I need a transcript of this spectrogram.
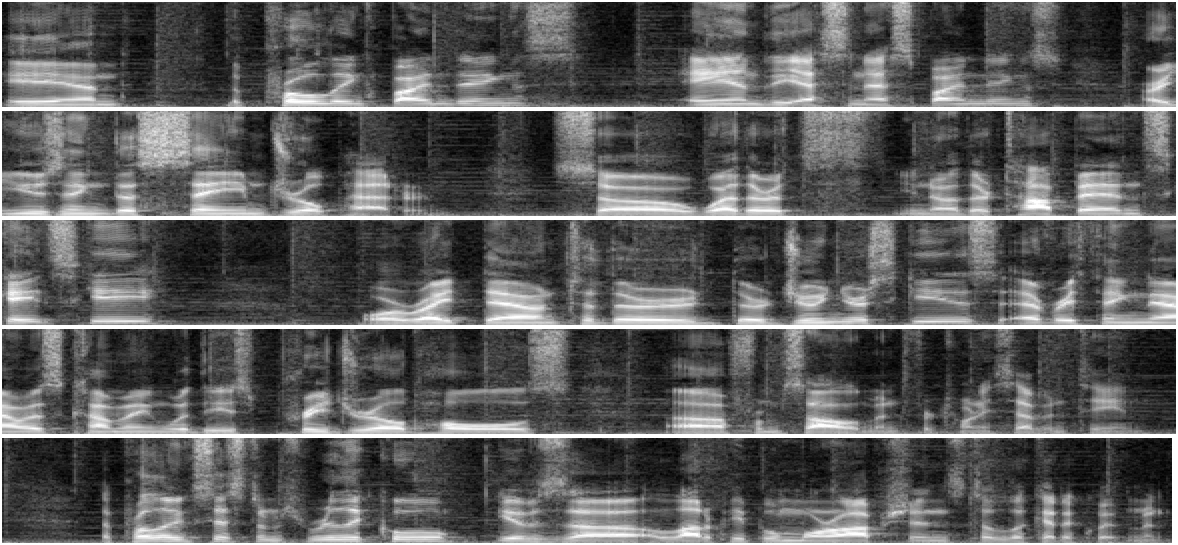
and the ProLink bindings and the SNS bindings are using the same drill pattern. So whether it's you know their top end skate ski or right down to their, their junior skis. Everything now is coming with these pre-drilled holes uh, from Salomon for 2017. The ProLink system is really cool, gives uh, a lot of people more options to look at equipment.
